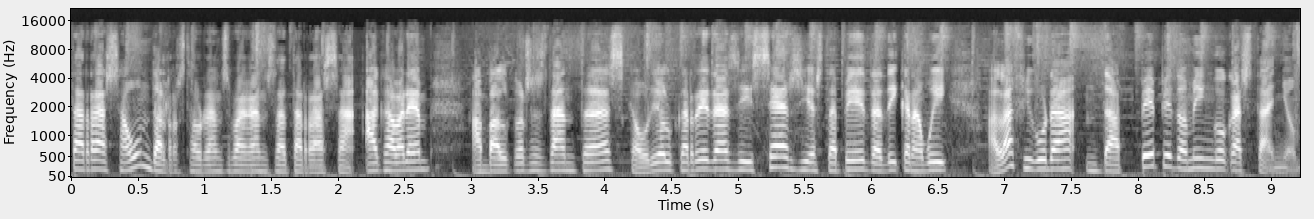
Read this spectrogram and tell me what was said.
Terrassa, un dels restaurants vegans de Terrassa. Acabarem amb el Coses d'Antes, que Oriol Carreras i Sergi Estapé dediquen avui a la figura de Pepe Domingo Castaño.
